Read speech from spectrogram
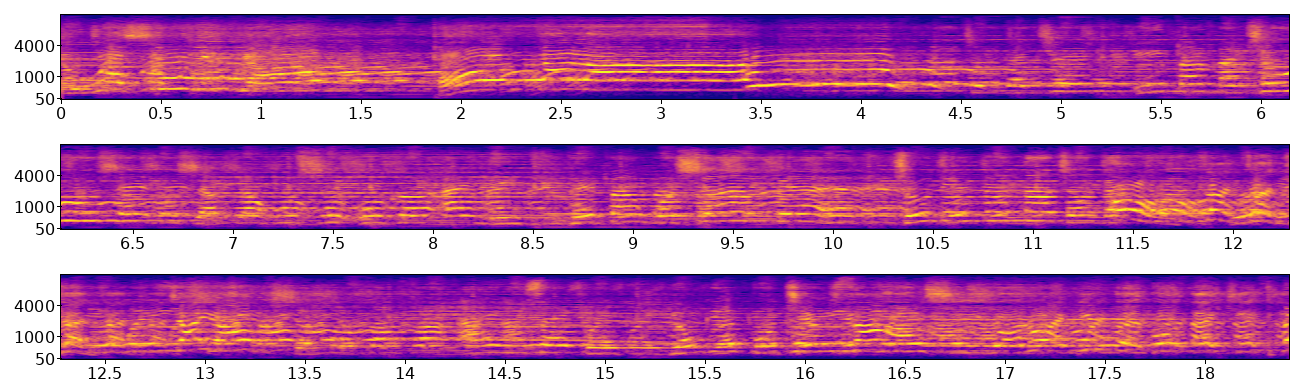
就我输一条，红哒啦！那种感觉已慢慢出现，想要无时无刻爱你，陪伴什么方法爱你才会永远不蜕变？三是软软硬对无代志，嘿，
